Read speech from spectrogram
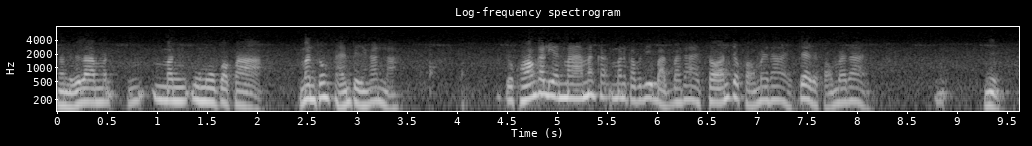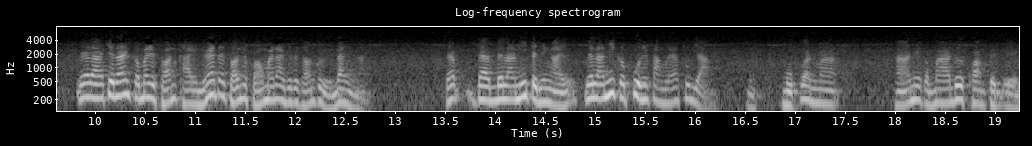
นั่นเวลามัน มันงูปลาปลามันสงสัยเป็นอย่างนั้นนะเจ้าของก็เรียนมามันก็มันก็ปฏิบัติมาได้ สอนเจ้าของไม่ได้แก้เจ้าของไม่ได้ นี่ เวลาเช่นนั้นก็ไม่ได้สอนใครเนื้อแต่สอนเจ้าของไม่ได้จะไปสอนคนอื่นได้ยังไงแต่แต่เวลานี้เป็นยังไง เวลานี้ก็พูดให้ฟังแล้วทุกอย่าง หมู่เพื่อนมา หาเนี่ก็มาด้วยความเป็นเอง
